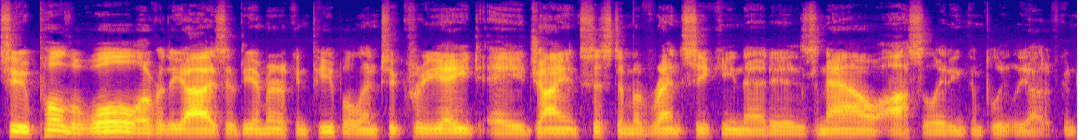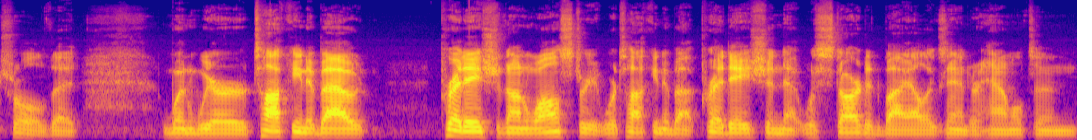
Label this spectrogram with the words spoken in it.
to pull the wool over the eyes of the American people and to create a giant system of rent seeking that is now oscillating completely out of control. That when we're talking about predation on Wall Street, we're talking about predation that was started by Alexander Hamilton,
